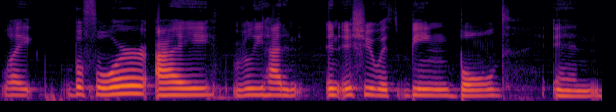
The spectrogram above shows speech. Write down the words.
Like before, I really had an, an issue with being bold and,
